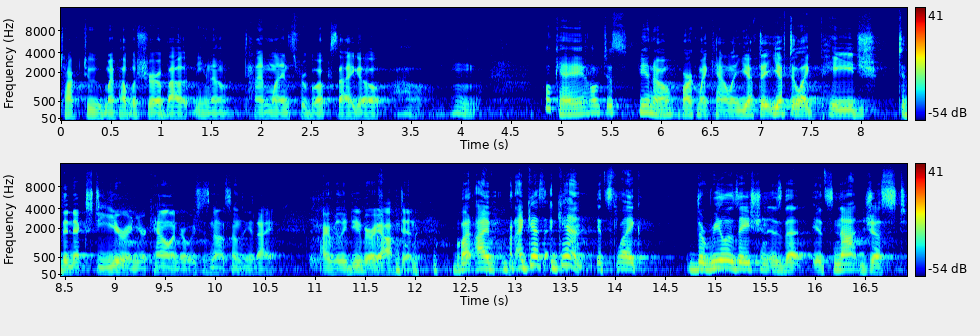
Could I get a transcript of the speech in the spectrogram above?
talk to my publisher about you know timelines for books, I go, oh, hmm, okay, I'll just you know mark my calendar. You have to you have to like page to the next year in your calendar, which is not something that I, I really do very often. but, i but I guess, again, it's like the realization is that it's not just,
